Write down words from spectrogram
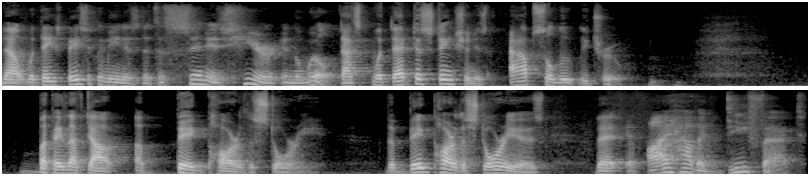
Now, what they basically mean is that the sin is here in the will. That's what that distinction is absolutely true. But they left out a big part of the story. The big part of the story is that if I have a defect,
